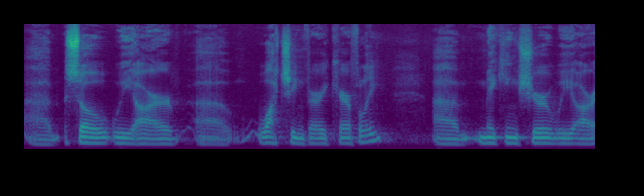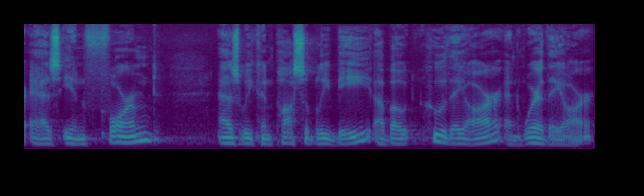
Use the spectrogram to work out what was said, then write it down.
Uh, so we are uh, watching very carefully, uh, making sure we are as informed as we can possibly be about who they are and where they are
